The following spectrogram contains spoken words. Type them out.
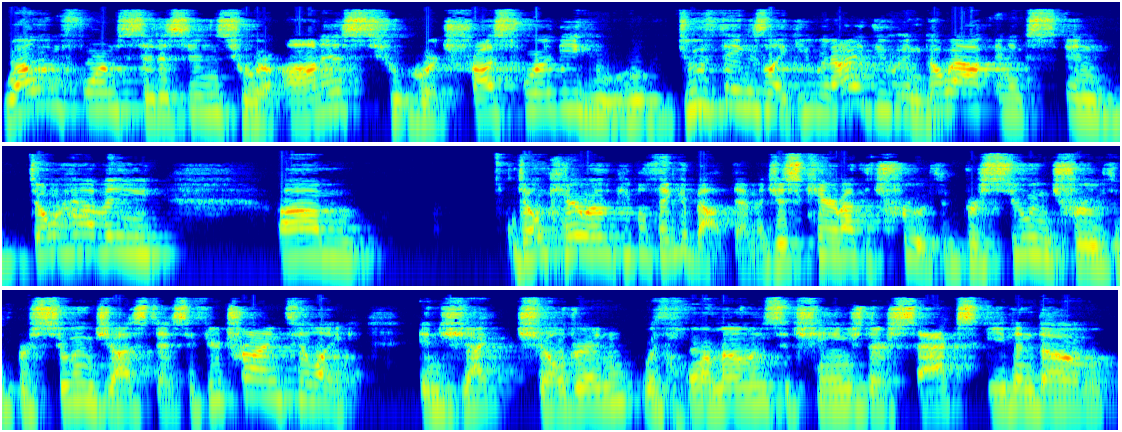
well informed citizens who are honest, who, who are trustworthy, who, who, do things like you and I do and go out and, and don't have any, um, don't care what other people think about them and just care about the truth and pursuing truth and pursuing justice. If you're trying to like inject children with hormones to change their sex, even though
